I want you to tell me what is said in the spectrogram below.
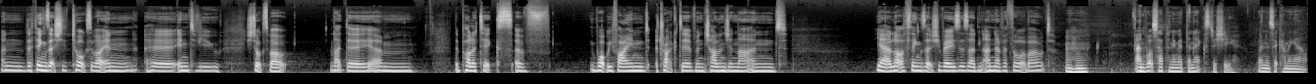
And the things that she talks about in her interview, she talks about like the um, the politics of what we find attractive and challenging that, and yeah, a lot of things that she raises I'd, I never thought about. hmm And what's happening with the next issue? When is it coming out?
